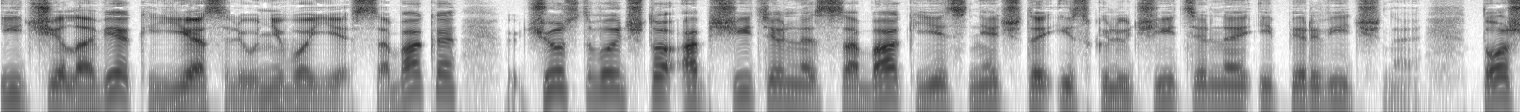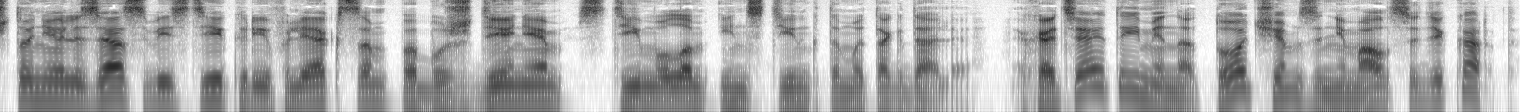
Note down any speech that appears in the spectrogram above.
И человек, если у него есть собака, чувствует, что общительность собак есть нечто исключительное и первичное, то, что нельзя свести к рефлексам, побуждениям, стимулам, инстинктам и так далее. Хотя это именно то, чем занимался Декарт.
